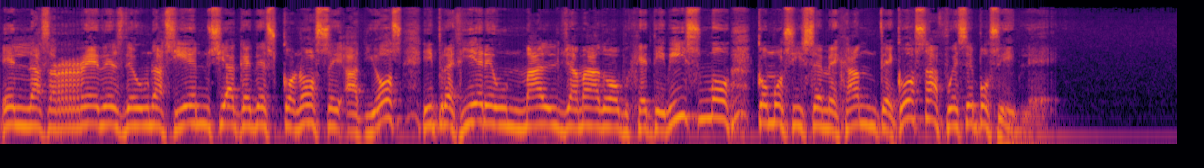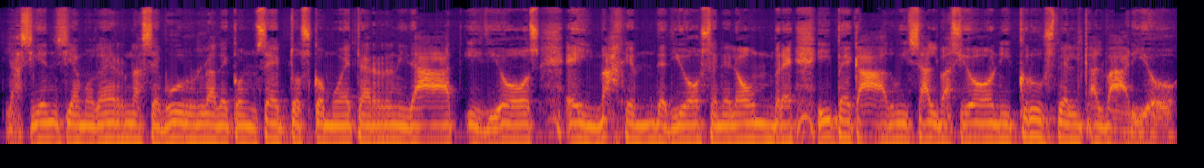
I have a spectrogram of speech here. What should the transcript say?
en las redes de una ciencia que desconoce a Dios y prefiere un mal llamado objetivismo como si semejante cosa fuese posible. La ciencia moderna se burla de conceptos como eternidad y Dios e imagen de Dios en el hombre y pecado y salvación y cruz del Calvario.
